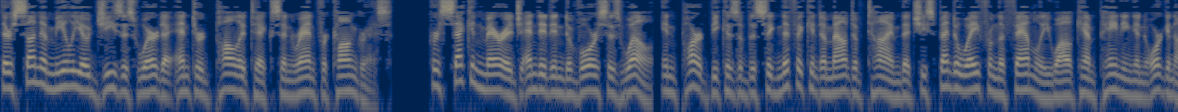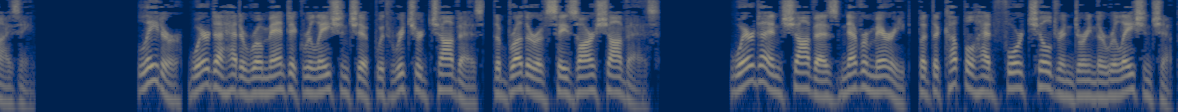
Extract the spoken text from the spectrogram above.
Their son Emilio Jesus Huerta entered politics and ran for Congress. Her second marriage ended in divorce as well, in part because of the significant amount of time that she spent away from the family while campaigning and organizing. Later, Huerta had a romantic relationship with Richard Chavez, the brother of Cesar Chavez. Huerta and Chavez never married, but the couple had four children during their relationship.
